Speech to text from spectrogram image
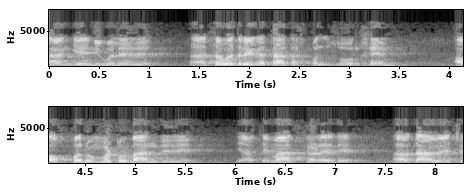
ډانګې نیولې ده ته ودرېګا تا ته خپل زور خیم او خپل مټو باندې اعتماد کړې ده او دا وې چې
